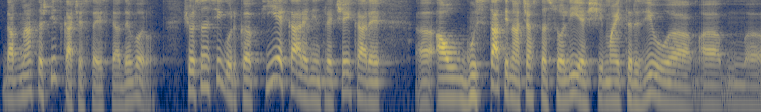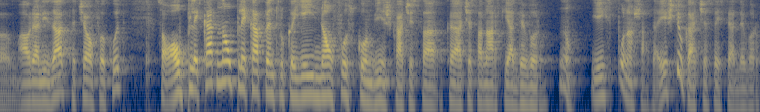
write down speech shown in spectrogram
Dar dumneavoastră știți că acesta este adevărul. Și eu sunt sigur că fiecare dintre cei care uh, au gustat în această solie și mai târziu uh, uh, uh, au realizat ce au făcut, uh, sau au plecat, n-au plecat pentru că ei n-au fost convinși că acesta, că acesta n-ar fi adevărul. Nu. Ei spun așa, dar ei știu că acesta este adevărul.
